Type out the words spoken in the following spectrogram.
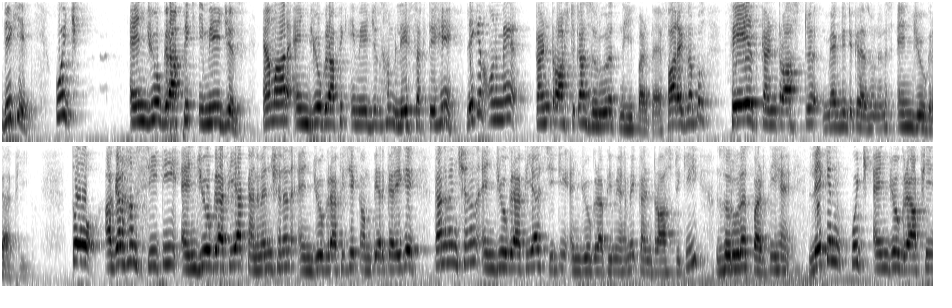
देखिए, कुछ angiographic images M R angiographic images हम ले सकते हैं, लेकिन उनमें कंट्रास्ट का ज़रूरत नहीं पड़ता है। For example phase contrast magnetic resonance angiography तो अगर हम सीटी एंजियोग्राफी या कन्वेंशनल एंजियोग्राफी से कंपेयर करेंगे कन्वेंशनल एंजियोग्राफी या सीटी एंजियोग्राफी में हमें कंट्रास्ट की ज़रूरत पड़ती है। लेकिन कुछ एंजियोग्राफी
